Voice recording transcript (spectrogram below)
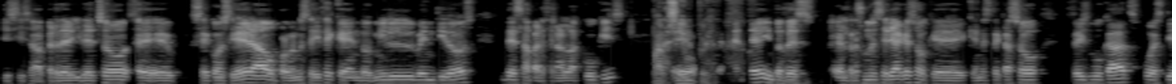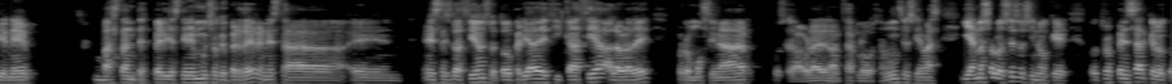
Y sí, se va a perder. Y de hecho, se, considera, o por lo menos se dice que en 2022 desaparecerán las cookies. Para siempre. Eh, entonces, el resumen sería que eso, que, que en este caso Facebook Ads, pues tiene bastantes pérdidas, tienen mucho que perder en esta, en, esta situación, sobre todo pérdida de eficacia a la hora de promocionar, pues a la hora de lanzar los anuncios y demás. Y ya no solo es eso, sino que otros pensar que lo que,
